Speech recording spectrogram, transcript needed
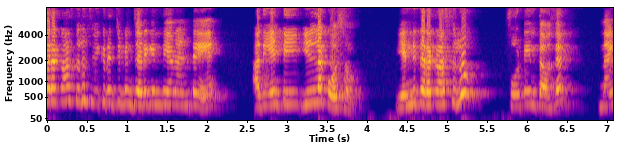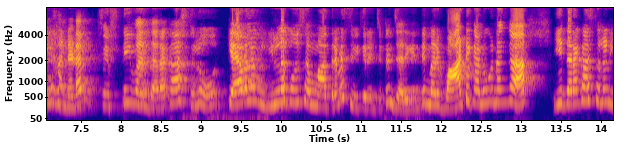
దరఖాస్తులు స్వీకరించడం జరిగింది అని అంటే అది ఏంటి ఇళ్ళ కోసం. ఎన్ని దరఖాస్తులు? Fourteen thousand nine hundred and fifty one దరఖాస్తులు కేవలం ఇళ్ళ కోసం మాత్రమే స్వీకరించడం జరిగింది. మరి వాటికి అనుగుణంగా ఈ దరఖాస్తులను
